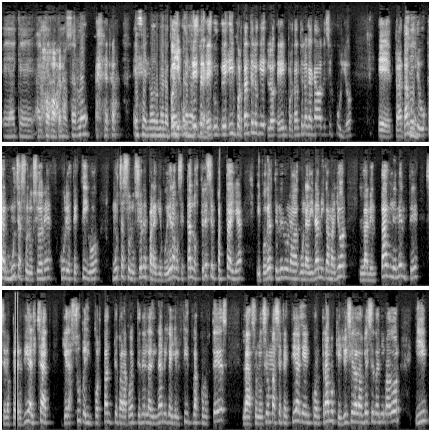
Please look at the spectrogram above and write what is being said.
Eh, hay que, hay que No, no. reconocerlo. Es enorme lo que Oye, un- espera, es importante lo que lo- es importante lo que acabas de decir, Julio. Tratamos Sí. de buscar muchas soluciones, Julio es testigo, muchas soluciones para que pudiéramos estar los tres en pantalla y poder tener una, una dinámica mayor. Lamentablemente se nos perdía el chat, que era súper importante para poder tener la dinámica y el feedback con ustedes. La solución más efectiva que encontramos, que yo hiciera las veces de animador y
